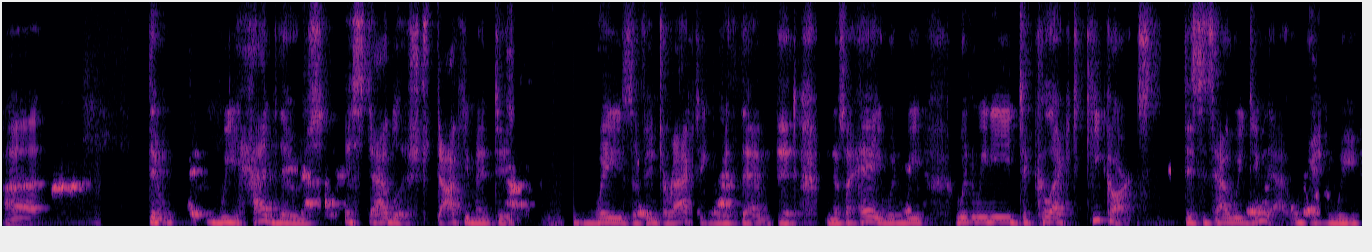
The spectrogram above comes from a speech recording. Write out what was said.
Uh, that we had those established, documented ways of interacting with them that you know say hey when we when we need to collect key cards this is how we do that when we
